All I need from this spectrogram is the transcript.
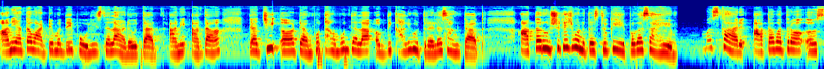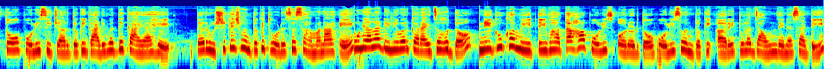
आणि आता वाटेमध्ये पोलीस त्याला अडवतात आणि आता त्याची टेम्पो थांबून त्याला अगदी खाली उतरायला सांगतात. आता ऋषिकेश म्हणत असतो की हे बघा साहेब नमस्कार. आता मात्र तो पोलीस विचारतो की गाडीमध्ये काय आहे? तर ऋषिकेश म्हणतो की थोडस सामान आहे. पुण्याला डिलिव्हर करायचं होतं. निघू का मी? तेव्हा आता हा पोलीस ओरडतो. पोलीस म्हणतो की अरे तुला जाऊन देण्यासाठी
